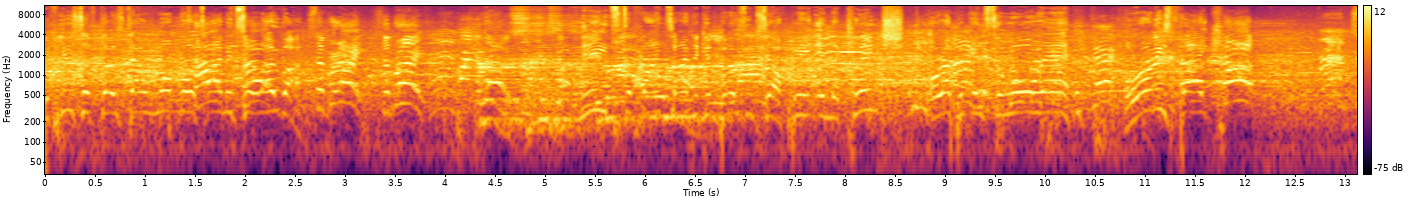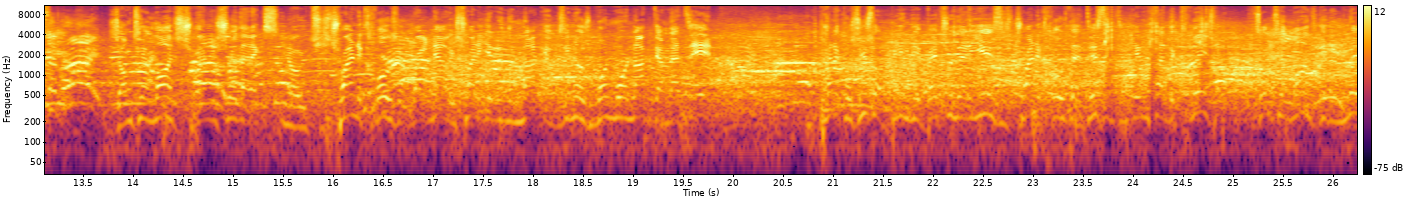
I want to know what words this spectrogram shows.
If Yusuf goes down one more time, it's all over. Separate! Separate! He needs to find time to compose himself, be it in the clinch or up against the wall there, or on his bike. Zhang Chenglong is trying to show that, ex- you know, he's trying to close it right now. He's trying to get in the knockout because he knows one more knockdown, that's it. Panicos Yusuf, being the veteran that he is, is trying to close that distance and get inside the clinch. Zhang Chenglong's getting no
